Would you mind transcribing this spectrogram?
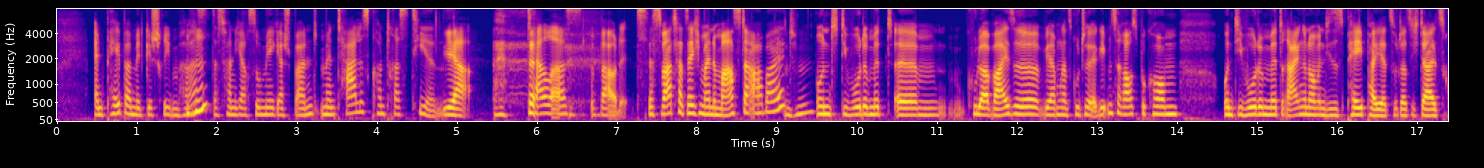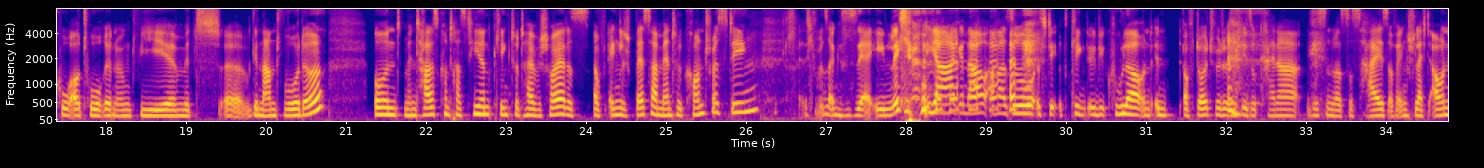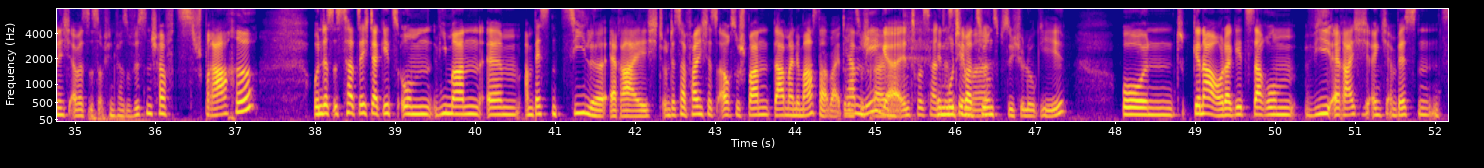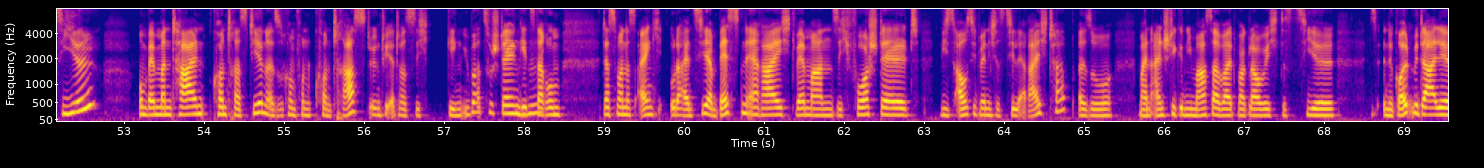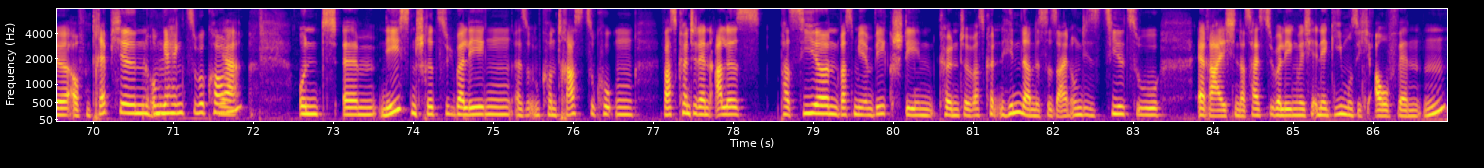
ein Paper mitgeschrieben hast. Mhm. Das fand ich auch so mega spannend. Mentales Kontrastieren. Ja. Tell us about it. Das war tatsächlich meine Masterarbeit mhm. und die wurde mit ähm, coolerweise, wir haben ganz gute Ergebnisse rausbekommen und die wurde mit reingenommen in dieses Paper jetzt, sodass ich da als Co-Autorin irgendwie mit äh, genannt wurde. Und mentales Kontrastieren klingt total bescheuert. Das ist auf Englisch besser. Mental Contrasting. Ich würde sagen, es ist sehr ähnlich. Ja, genau. Aber so, es klingt irgendwie cooler. Und in, auf Deutsch würde irgendwie so keiner wissen, was das heißt. Auf Englisch vielleicht auch nicht. Aber es ist auf jeden Fall so Wissenschaftssprache. Und das ist tatsächlich, da geht es um, wie man ähm, am besten Ziele erreicht. Und deshalb fand ich das auch so spannend, da meine Masterarbeit ja, zu schreiben. Ja, mega interessant. In Motivationspsychologie. Thema. Und genau, da geht es darum, wie erreiche ich eigentlich am besten ein Ziel. Und beim mentalen Kontrastieren, also es kommt von Kontrast, irgendwie etwas sich gegenüberzustellen, geht es mhm. darum, dass man das eigentlich oder ein Ziel am besten erreicht, wenn man sich vorstellt, wie es aussieht, wenn ich das Ziel erreicht habe. Also mein Einstieg in die Masterarbeit war, glaube ich, das Ziel, eine Goldmedaille auf dem Treppchen mhm. umgehängt zu bekommen. Ja. Und ähm, nächsten Schritt zu überlegen, also im Kontrast zu gucken, was könnte denn alles passieren, was mir im Weg stehen könnte, was könnten Hindernisse sein, um dieses Ziel zu erreichen. Das heißt zu überlegen, welche Energie muss ich aufwenden.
